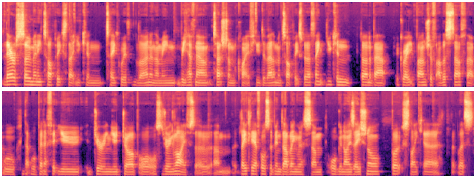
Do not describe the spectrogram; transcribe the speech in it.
there are so many topics that you can take with learn. And I mean, we have now touched on quite a few development topics, but I think you can learn about a great bunch of other stuff that will that will benefit you during your job or also during life. So um, lately, I've also been dabbling with some organizational books, like uh, let's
